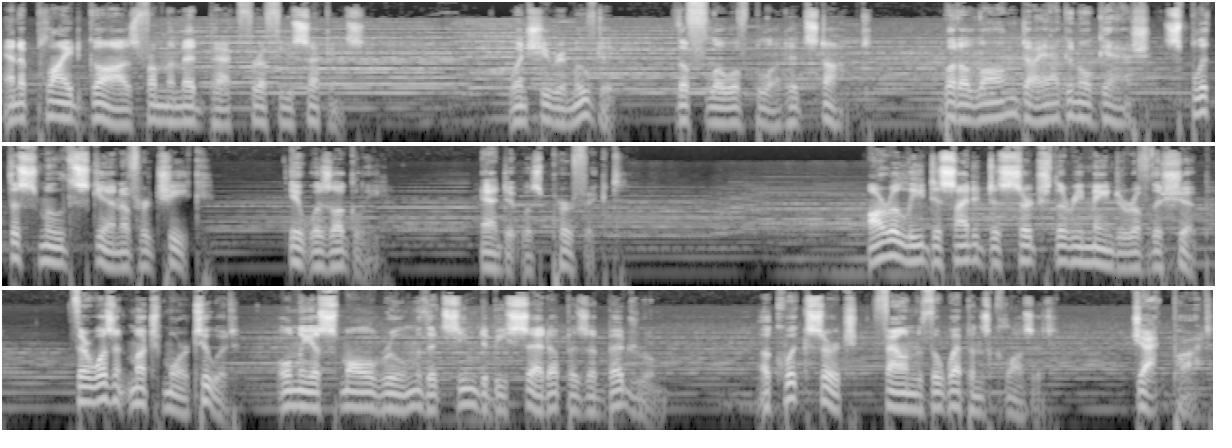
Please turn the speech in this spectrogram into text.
and applied gauze from the med pack for a few seconds. When she removed it, the flow of blood had stopped, but a long diagonal gash split the smooth skin of her cheek. It was ugly, and it was perfect. Aralee decided to search the remainder of the ship. There wasn't much more to it, only a small room that seemed to be set up as a bedroom. A quick search found the weapons closet. Jackpot!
